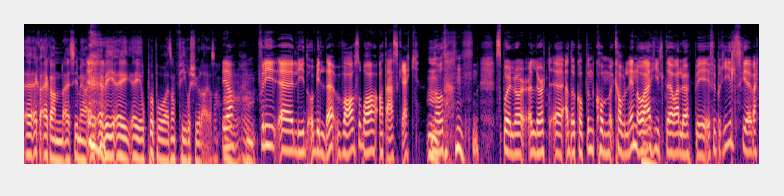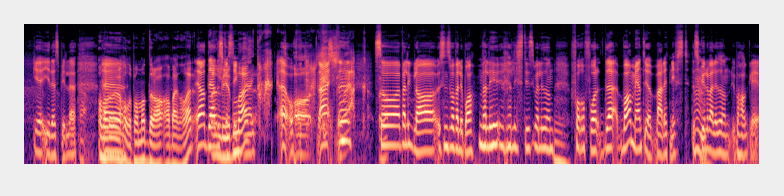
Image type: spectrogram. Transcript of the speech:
eh, jeg, kan- jeg kan jeg, si med en gang jeg, jeg, er oppe på sånn 24 der, altså. Ja. Mm, mm. Fordi eh, lyd og bilde var så bra at jeg skrek Mm. når den spoiler alert eh, edderkoppen kom kravlende inn, og jeg hylte og jeg løp i febrilsk vekk eh, i det spillet. Og når du Eh, holder på med å dra av beina der, Ja, det er den lyden der. Nei. Så veldig glad. Syns det var veldig bra. Veldig realistisk. Veldig sånn Mm. for å få Det var ment å være litt nifst. Det Mm. skulle være litt sånn ubehagelig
